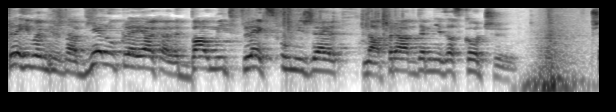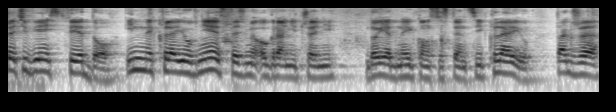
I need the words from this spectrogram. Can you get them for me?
Kleiłem już na wielu klejach, ale Baumit Flex Unigel naprawdę mnie zaskoczył. W przeciwieństwie do innych klejów nie jesteśmy ograniczeni do jednej konsystencji kleju. Także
